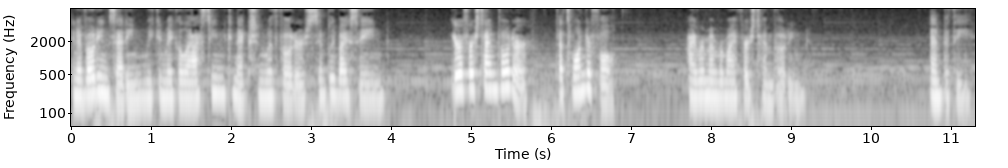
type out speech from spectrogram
In a voting setting, we can make a lasting connection with voters simply by saying, You're a first time voter. That's wonderful. I remember my first time voting. Empathy.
